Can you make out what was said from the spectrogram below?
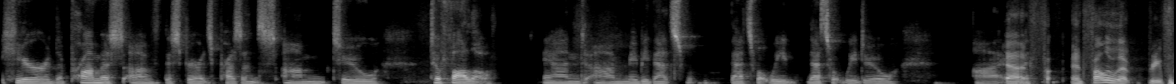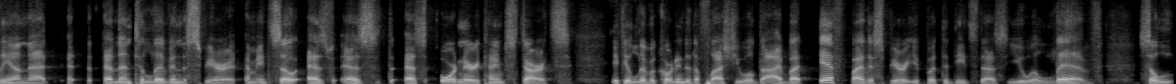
hear the promise of the spirit's presence um, to to follow. And um, maybe that's that's what we that's what we do uh, Yeah, and, fo- and following up briefly on that, and then to live in the spirit. I mean, so as as as ordinary time starts, if you live according to the flesh, you will die. But if by the spirit you put the deeds to us, you will live. So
